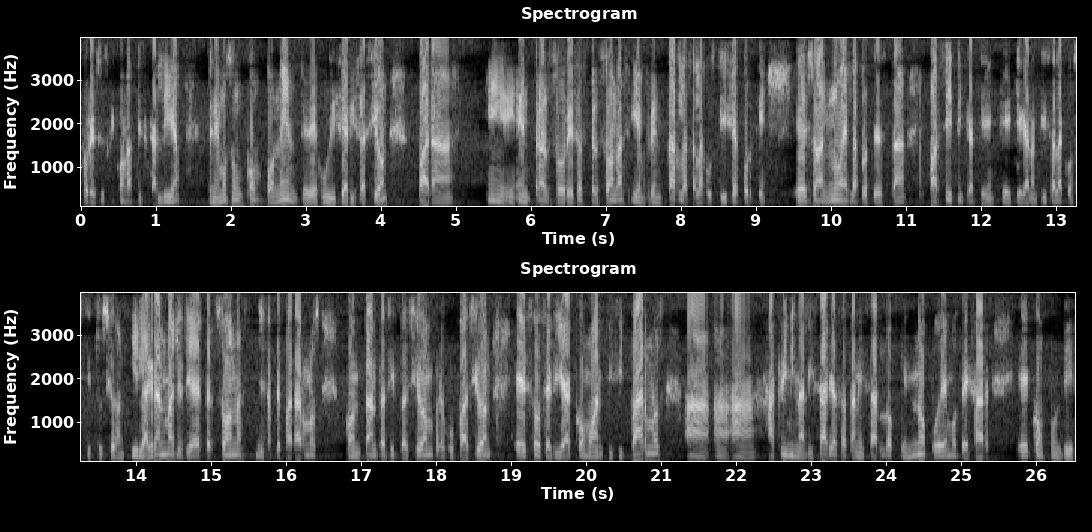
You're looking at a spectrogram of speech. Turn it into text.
por eso es que con la Fiscalía tenemos un componente de judicialización para entrar sobre esas personas y enfrentarlas a la justicia porque esa no es la protesta pacífica que, que, garantiza la Constitución. Y la gran mayoría de personas, a prepararnos con tanta situación, preocupación, eso sería como anticiparnos a, a, a criminalizar y a satanizar lo que no podemos dejar eh, confundir.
